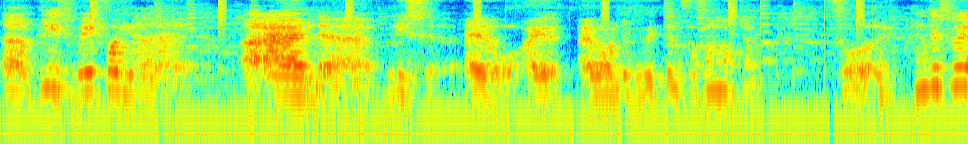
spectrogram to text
Uh, please wait for here uh, and uh, please I, I I want to be with them for some more time. So in this way,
